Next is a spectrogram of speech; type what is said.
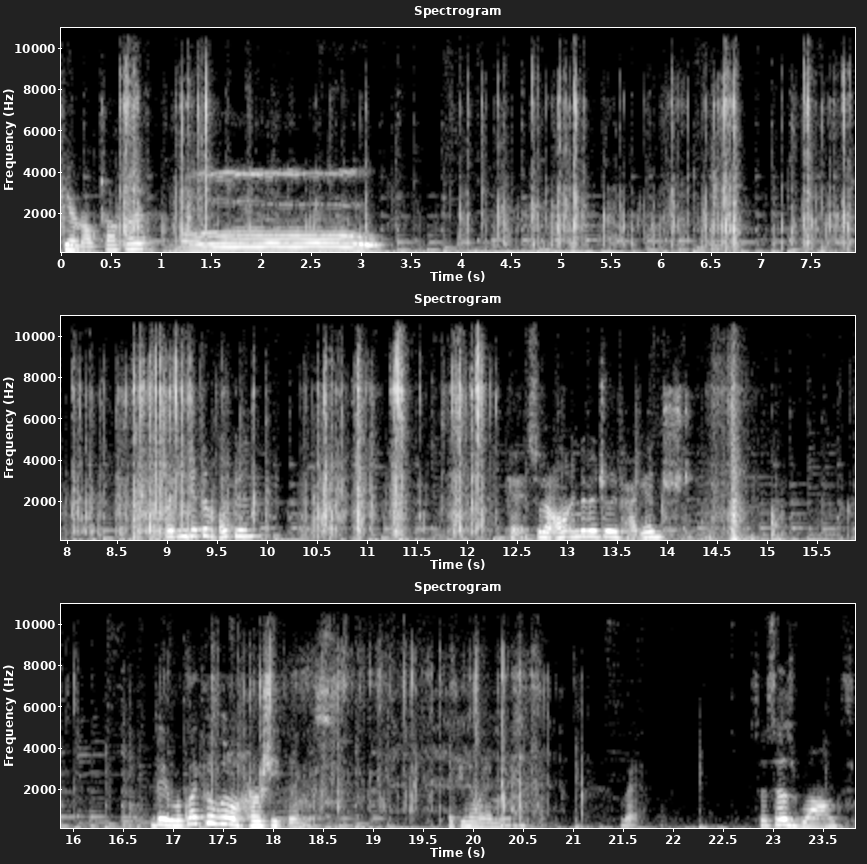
pure milk chocolate. Oh. I can get them open. Okay, so they're all individually packaged. They look like the little Hershey things, if you know what I mean. So it says Wong's.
